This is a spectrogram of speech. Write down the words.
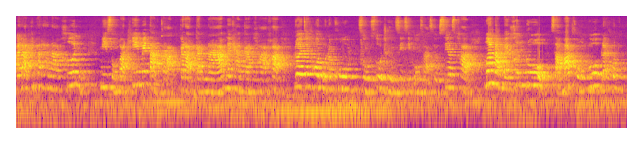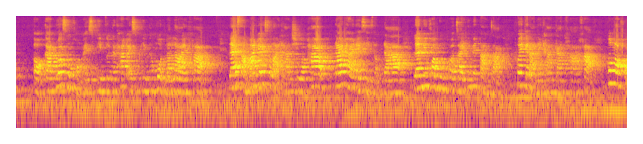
กระดาษที่พัฒนาขึ้น มีสมบัติที่ไม่ต่างจากกระดาษกันน้ำในทางการค้าค่ะ โดยจะทนอุณหภูมิสูงสุดถึง 40 องศาเซลเซียสค่ะ เมื่อนำไปขึ้นรูป สามารถคงรูปและทน ต่อการรั่วซึมของไอศครีมจนกระทั่งไอศครีมทั้งหมดละลายค่ะ และสามารถย่อยสลายทางชีวภาพได้ภายใน 4 สัปดาห์ และมีความพึงพอใจที่ไม่ต่างจากถ้วยกระดาษในทางการค้าค่ะ พวกเราขอ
